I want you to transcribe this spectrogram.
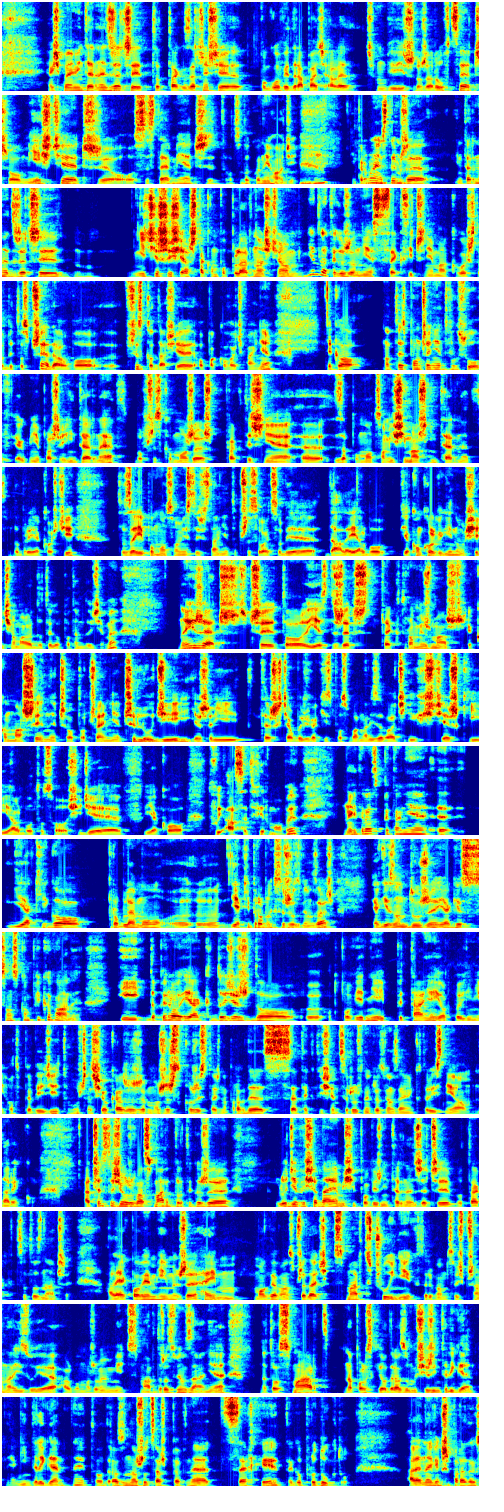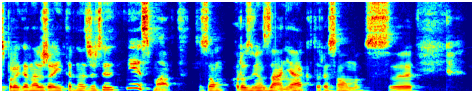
Jak ci powiem internet rzeczy, to tak zaczniesz się po głowie drapać, ale czy mówisz o żarówce, czy o mieście, czy o systemie, czy o co dokładnie chodzi. Mm -hmm. I problem jest w tym, że internet rzeczy nie cieszy się aż taką popularnością, nie dlatego, że on nie jest sexy, czy nie ma kogoś, kto by to sprzedał, bo wszystko da się opakować fajnie, tylko no to jest połączenie dwóch słów, jakby nie patrzeć, internet, bo wszystko możesz praktycznie e, za pomocą, jeśli masz internet dobrej jakości, to za jej pomocą jesteś w stanie to przesyłać sobie dalej albo jakąkolwiek inną siecią, ale do tego potem dojdziemy. No i rzecz, czy to jest rzecz, tę, którą już masz jako maszyny, czy otoczenie, czy ludzi, jeżeli też chciałbyś w jakiś sposób analizować ich ścieżki albo to, co się dzieje w, jako twój aset firmowy. No i teraz pytanie, e, jakiego problemu, e, e, jaki problem chcesz rozwiązać, jak jest on duży, jak jest on skomplikowany. I dopiero jak dojdziesz do odpowiedniej pytania i odpowiedniej odpowiedzi, to wówczas się okaże, że możesz skorzystać naprawdę z setek tysięcy różnych rozwiązań, które istnieją na rynku. A często się używa smart, dlatego że Ludzie wysiadają, jeśli powiesz internet rzeczy, bo tak, co to znaczy. Ale jak powiem im, że hej, mogę wam sprzedać smart czujnik, który wam coś przeanalizuje, albo możemy mieć smart rozwiązanie, no to smart na polski od razu myślisz inteligentny. Jak inteligentny, to od razu narzucasz pewne cechy tego produktu. Ale największy paradoks polega na, że internet rzeczy nie jest smart. To są rozwiązania, które są z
